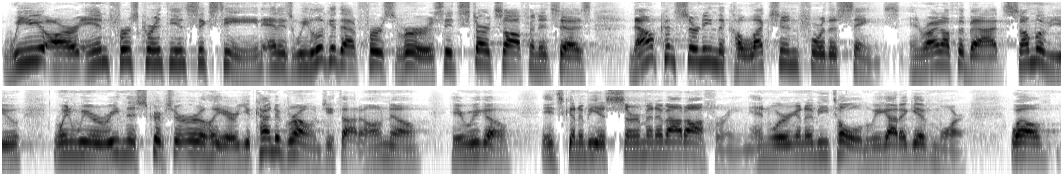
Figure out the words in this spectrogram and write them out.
we are in 1 Corinthians 16, and as we look at that first verse, it starts off and it says, Now concerning the collection for the saints. And right off the bat, some of you, when we were reading this scripture earlier, you kind of groaned. You thought, oh no, here we go. It's going to be a sermon about offering, and we're going to be told we got to give more. Well,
